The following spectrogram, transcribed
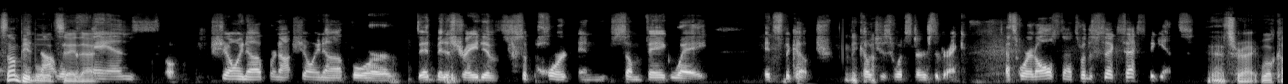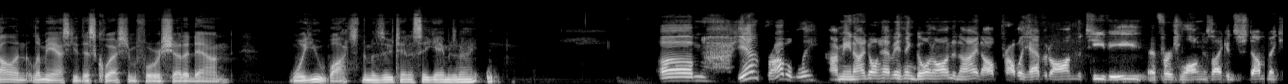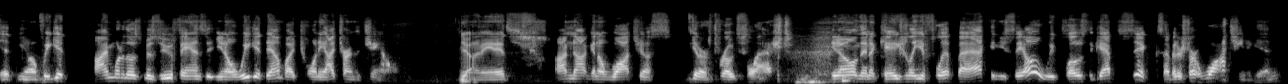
some people would say that fans showing up or not showing up, or administrative support in some vague way. It's the coach. The yeah. coach is what stirs the drink. That's where it all. That's where the success begins. That's right. Well, Colin, let me ask you this question before we shut it down. Will you watch the Mizzou Tennessee game tonight? Um, yeah, probably. I mean, I don't have anything going on tonight. I'll probably have it on the TV for as long as I can stomach it. You know, if we get, I'm one of those Mizzou fans that, you know, we get down by 20, I turn the channel. Yeah. I mean, it's, I'm not going to watch us get our throats slashed, you know, and then occasionally you flip back and you say, oh, we closed the gap to six. I better start watching again.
